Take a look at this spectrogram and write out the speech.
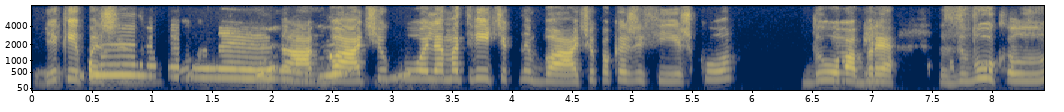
Який перший звук? Так, бачу, Коля. Матвійчик не бачу. Покажи фішку. Добре. Звук Л,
